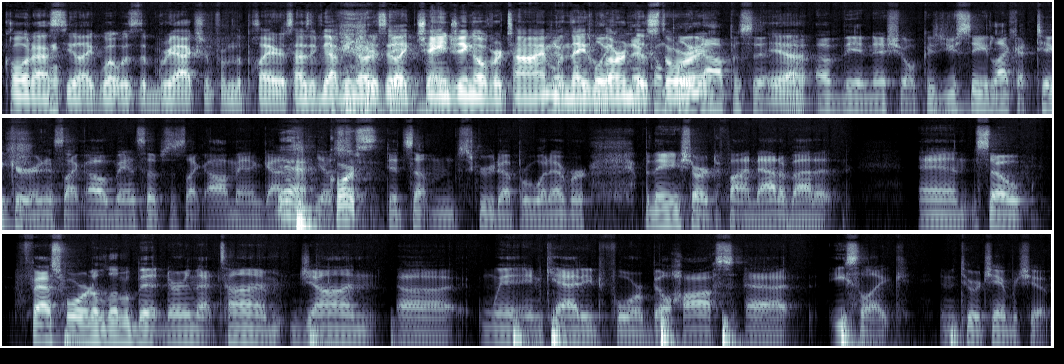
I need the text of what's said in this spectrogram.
Colt asked you like, what was the reaction from the players? Has have you noticed it like changing over time when They're complete- learned they're the story? opposite Yeah. of, of the initial, because you see like a ticker, and it's like, oh man, subs!" substance like, oh man, guys, Yeah, you of course. did something screwed up or whatever. But then you start to find out about it, and so fast forward a little bit during that time, John uh, went and caddied for Bill Haas at East Lake in the Tour Championship,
